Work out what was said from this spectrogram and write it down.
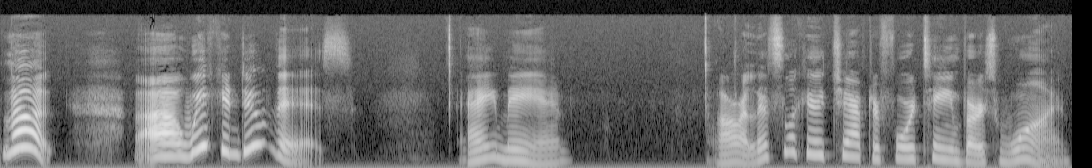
look, uh, we can do this. Amen. All right, let's look at chapter 14, verse 1.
